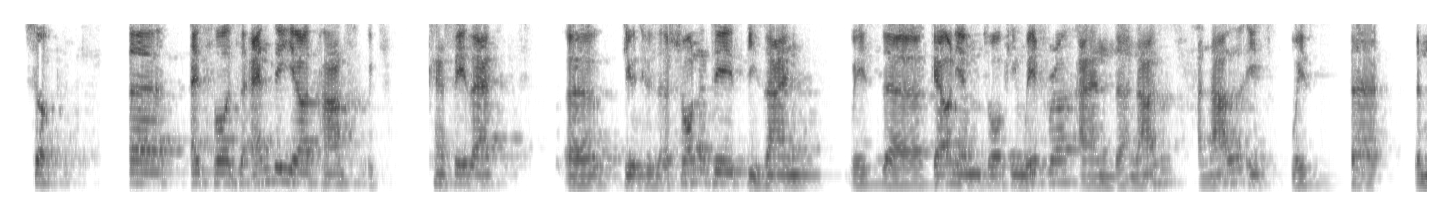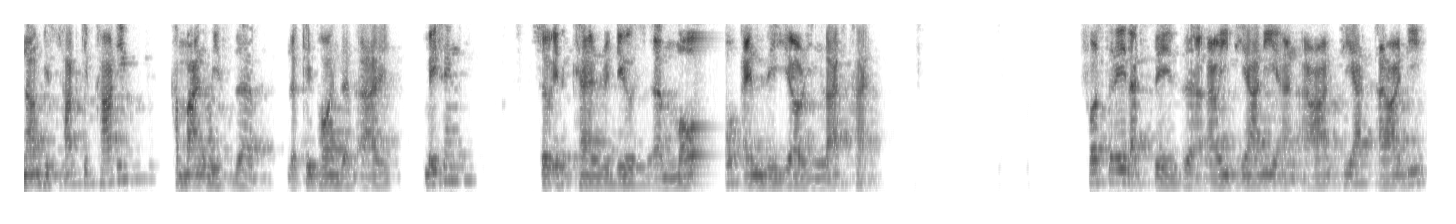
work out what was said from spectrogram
So uh, as for the energy yield part, we can see that uh, due to the astronomy design with the gallium doping wafer and another, another is with the the non-destructive cutting combined with the, the key point that I mentioned, so it can reduce uh, more energy yield in lifetime. Firstly, let's see the LeTID and RRD.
